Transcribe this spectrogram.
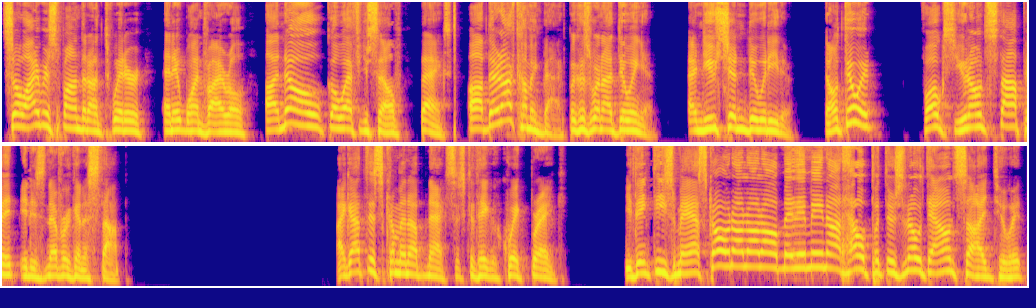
So I responded on Twitter and it went viral. Uh, no, go F yourself. Thanks. Uh, they're not coming back because we're not doing it. And you shouldn't do it either. Don't do it. Folks, you don't stop it. It is never going to stop. I got this coming up next. To take a quick break. You think these masks, oh, no, no, no, they may not help, but there's no downside to it.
